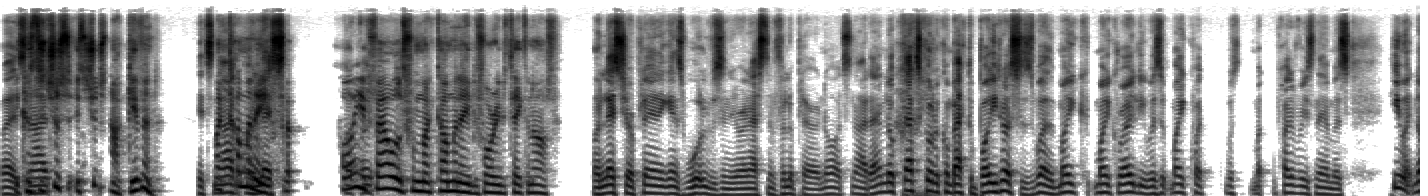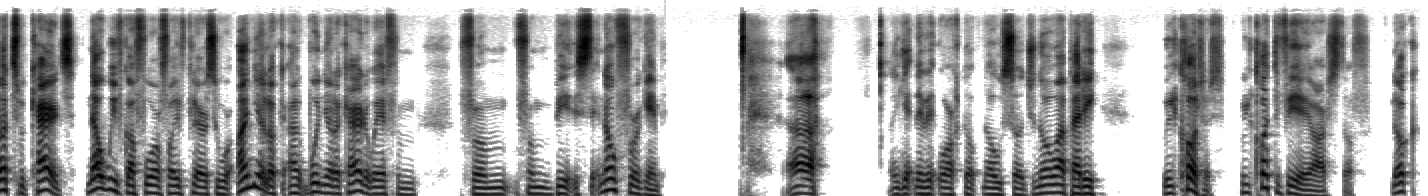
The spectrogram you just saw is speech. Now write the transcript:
Well, it's because not, it's just it's just not given. it's not McTominay, unless, f- five uh, fouls from McTominay before he was taken off. unless you're playing against Wolves and you're an Aston Villa player. No, it's not. And look, that's going to come back to bite us as well. Mike Mike Riley was it Mike what was whatever his name is. He went nuts with cards. Now we've got four or five players who were on yellow uh, one yellow card away from from from being sitting out for a game. Ah, I'm getting a bit worked up now. So do you know what, Paddy? We'll cut it. We'll cut the VAR stuff. Look,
